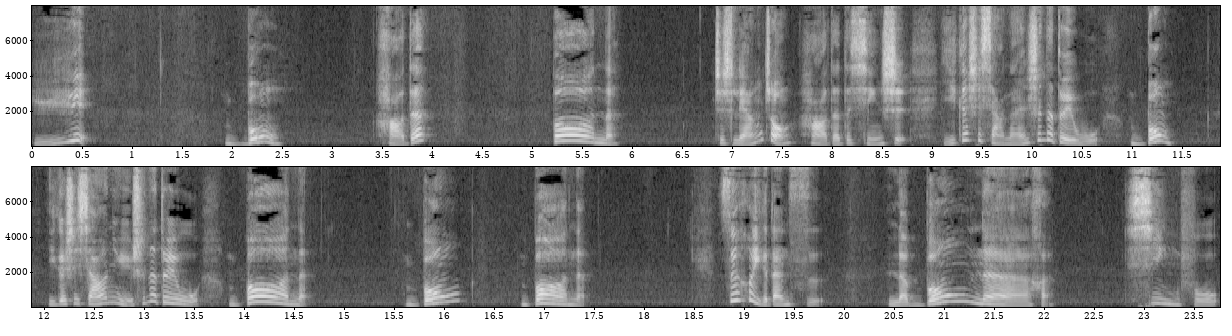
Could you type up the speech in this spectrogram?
愉悦；bon。好的，bon，这是两种好的的形式，一个是小男生的队伍，bon，一个是小女生的队伍，bon，bon，bon。最后一个单词，le bonheur，幸福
